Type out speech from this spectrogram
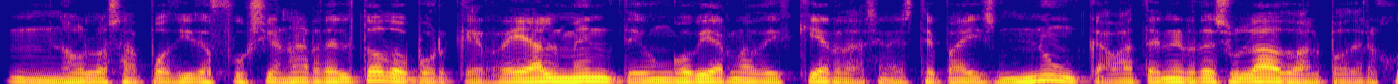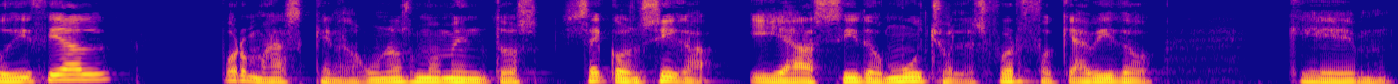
no los ha podido fusionar del todo porque realmente un gobierno de izquierdas en este país nunca va a tener de su lado al Poder Judicial, por más que en algunos momentos se consiga, y ha sido mucho el esfuerzo que ha habido que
